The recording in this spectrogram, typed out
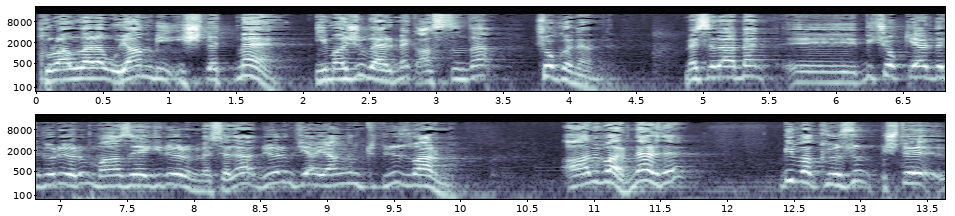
kurallara uyan bir işletme imajı vermek aslında çok önemli. Mesela ben e, birçok yerde görüyorum mağazaya giriyorum mesela diyorum ki ya yangın tüpünüz var mı? Abi var nerede? Bir bakıyorsun işte e,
